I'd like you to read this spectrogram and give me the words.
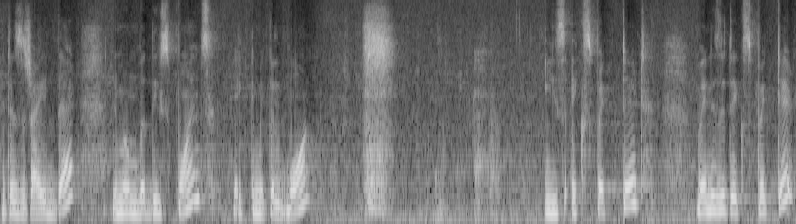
Let us write that remember these points. A chemical bond is expected. When is it expected?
